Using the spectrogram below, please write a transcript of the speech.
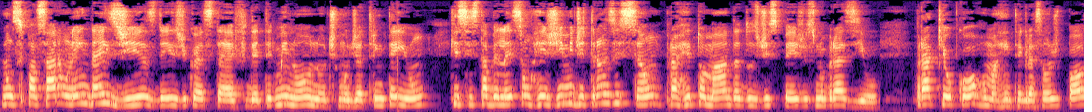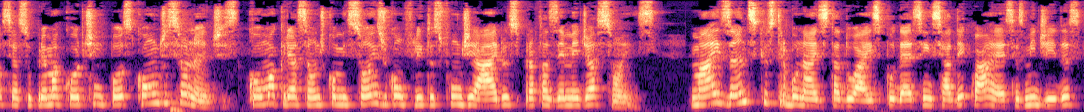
Não se passaram nem 10 dias desde que o STF determinou, no último dia 31, que se estabeleça um regime de transição para a retomada dos despejos no Brasil. Para que ocorra uma reintegração de posse, a Suprema Corte impôs condicionantes, como a criação de comissões de conflitos fundiários para fazer mediações. Mas antes que os tribunais estaduais pudessem se adequar a essas medidas,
